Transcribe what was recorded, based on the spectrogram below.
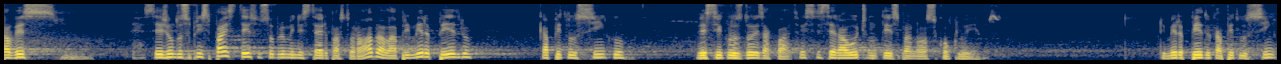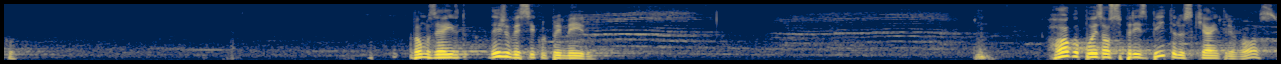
talvez seja um dos principais textos sobre o ministério pastoral. Abra lá, 1 Pedro, capítulo 5, versículos 2 a 4. Esse será o último texto para nós concluirmos. 1 Pedro capítulo 5. Vamos aí, desde o versículo 1. Rogo, pois, aos presbíteros que há entre vós,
